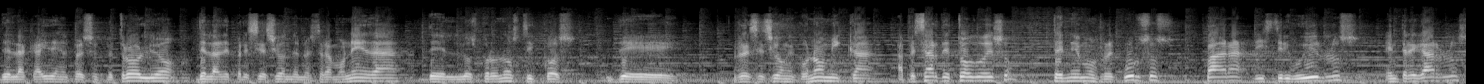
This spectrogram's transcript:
de la caída en el precio del petróleo, de la depreciación de nuestra moneda, de los pronósticos de recesión económica. A pesar de todo eso, tenemos recursos para distribuirlos, entregarlos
